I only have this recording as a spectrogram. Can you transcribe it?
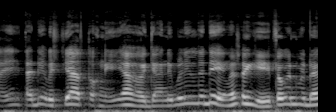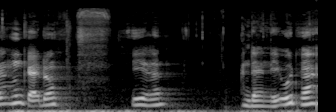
saya tadi habis jatuh nih. Ya jangan dibeli deh masa gitu kan pedagang? Enggak dong iya kan? Dan ya udah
